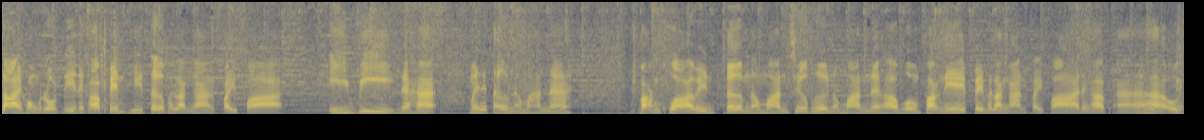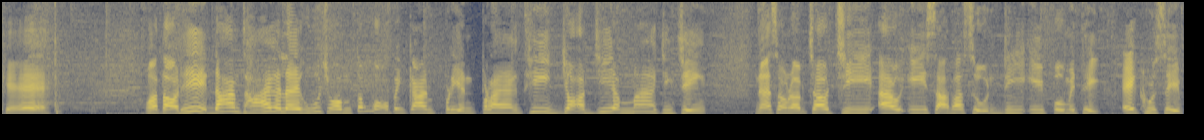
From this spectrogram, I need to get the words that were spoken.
ซ้ายของรถนี้นะครับ เป็นที่เติมพลังงานไฟฟ้า EV นะฮะไม่ได้เติมน้ำมันนะฝั่งขวาเป็นเติมน้ำมันเชื้อเพลิงน้ำมันนะครับ ผมฝั่งนี้เป็นพลังงานไฟฟ้านะครับอ่าโอเค มาต่อที่ด้านท้ายกันเลยคุณผู้ชมต้องบอกเป็นการเปลี่ยนแปลงที่ยอดเยี่ยมมากจริง ๆ นะสำหรับเจ้า GLE 350 DE Fumatic Exclusive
